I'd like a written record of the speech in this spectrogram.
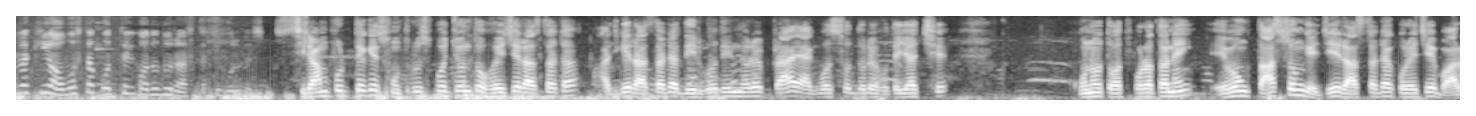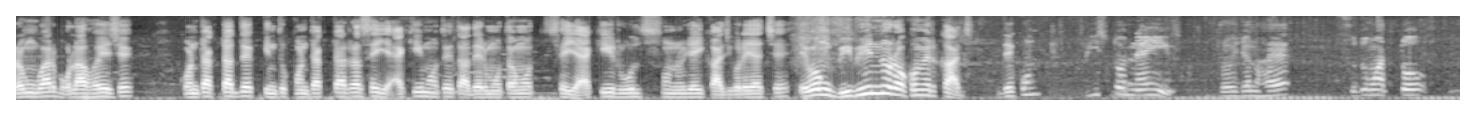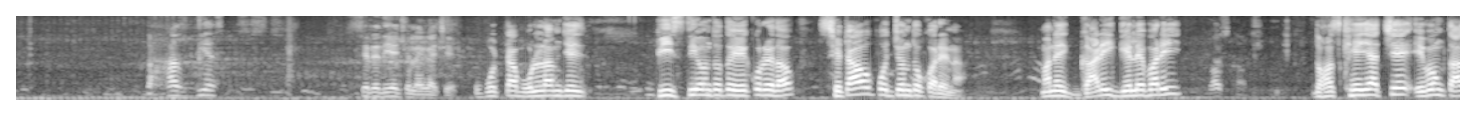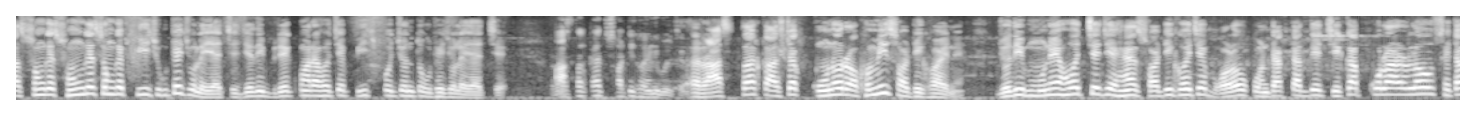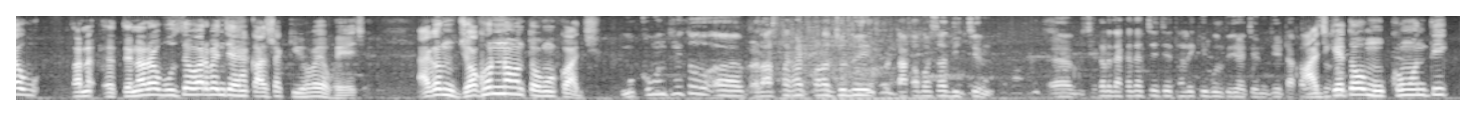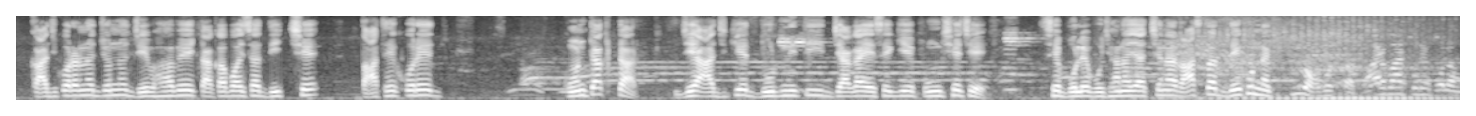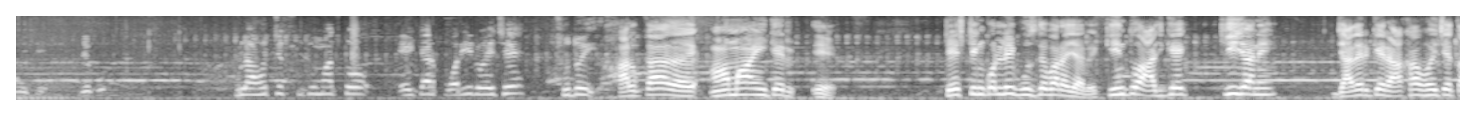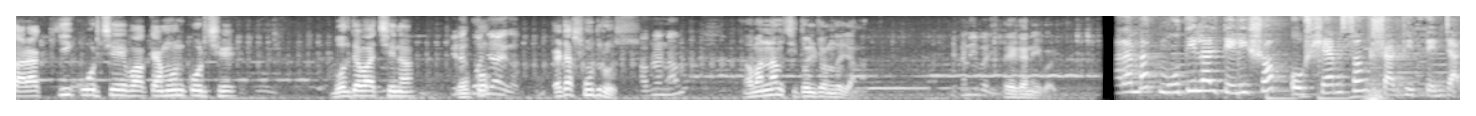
রাস্তাটা কি অবস্থা? কোথেকে কত দূর রাস্তা? কি বলবেন? শ্রীরামপুর থেকে সঁতরুস পর্যন্ত হয়েছে রাস্তাটা। আজকে রাস্তাটা দীর্ঘদিন ধরে প্রায় এক বছর ধরে হতে যাচ্ছে। কোনো তৎপরতা নেই এবং তার সঙ্গে যে রাস্তাটা করেছে বারংবার বলা হয়েছে কন্ট্রাক্টরদের, কিন্তু কন্ট্রাক্টররা সেই একই মতে তাদের মতামত, সেই একই রুলস অনুযায়ী কাজ করে যাচ্ছে এবং বিভিন্ন রকমের কাজ। দেখুন, পিস তো নেই। প্রয়োজন হয় শুধুমাত্র ঘাস দিয়ে ছেড়ে দিয়ে চলে গেছে। উপরটা বললাম যে পিস দিয়ে অন্তত এ করে দাও সেটাও পর্যন্ত করে না। মানে গাড়ি গেলে বাড়ি ধস খেয়ে যাচ্ছে এবং তার সঙ্গে সঙ্গে সঙ্গে পিচ উঠে চলে যাচ্ছে। যদি ব্রেক মারা হচ্ছে পিচ পর্যন্ত উঠে চলে যাচ্ছে। রাস্তার কাজ সঠিক হয়নি বলছে। রাস্তার কাজটা কোনো রকমই সঠিক হয়নি। যদি মনে হচ্ছে যে হ্যাঁ সঠিক হয়েছে বড় কন্ট্রাক্টর দিয়ে চেক আপ করালেও সেটাও তেনারাও বুঝতে পারবেন যে হ্যাঁ কাজটা কীভাবে হয়েছে। একদম জঘন্যতম কাজ। মুখ্যমন্ত্রী তো রাস্তাঘাট করার জন্য টাকা পয়সা দিচ্ছেন। সেখানে দেখা যাচ্ছে যে তাহলে কি বলতে চাইছেন? যে টাকা আজকে তো মুখ্যমন্ত্রী কাজ করানোর জন্য যেভাবে টাকা পয়সা দিচ্ছে তাতে করে কন্ট্রাক্টর যে আজকে দুর্নীতির জায়গায় এসে গিয়ে পৌঁছেছে সে বলে বোঝানো যাচ্ছে না। রাস্তা দেখুন না কি অবস্থা। বারবার করে বলা হয়েছে দেখুন তোলা হচ্ছে শুধুমাত্র এইটার পরই রয়েছে শুধু হালকা আমা ইটের এ। টেস্টিং করলেই বুঝতে পারা যাবে। কিন্তু আজকে কি জানি যাদেরকে রাখা হয়েছে তারা কি করছে বা কেমন করছে বলতে পারছি না। এটা কোন মুখ্য- জায়গা? এটা সুদরুস। আপনার নাম? আমার নাম শীতলচন্দ্র জানা। এখানেই বাড়ি। আরামবাগ মতিলাল টেলিশপ ও স্যামসাং সার্ভিস সেন্টার।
